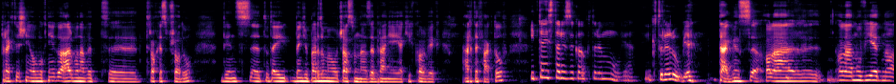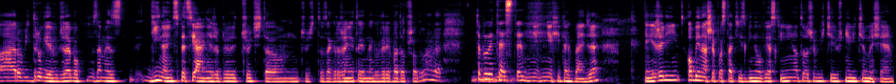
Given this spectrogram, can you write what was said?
praktycznie obok niego, albo nawet e, trochę z przodu, więc tutaj będzie bardzo mało czasu na zebranie jakichkolwiek artefaktów. I to jest to ryzyko, o którym mówię i które lubię. Tak, więc Ola, Ola mówi jedno, a robi drugie w grze, bo zamiast ginąć specjalnie, żeby czuć to, czuć to zagrożenie, to jednak wyrywa do przodu, ale. To były testy. Nie, niech i tak będzie. Jeżeli obie nasze postaci zginą w jaskini, no to oczywiście już nie liczymy się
